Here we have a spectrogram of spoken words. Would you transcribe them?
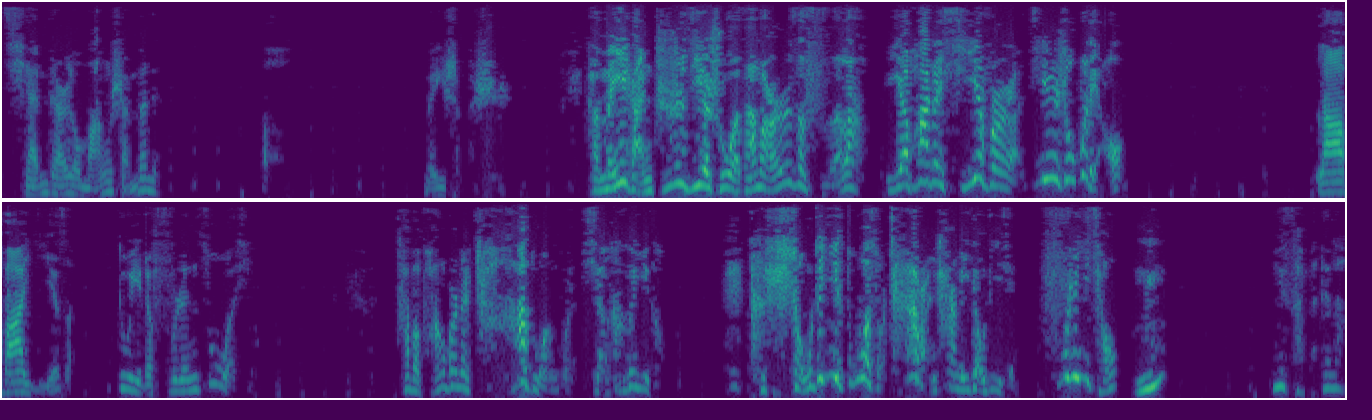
前边又忙什么呢？哦，没什么事。他没敢直接说咱们儿子死了，也怕这媳妇儿啊接受不了。拉把椅子对着夫人坐下，他把旁边那茶端过来，想喝一口，可是手这一哆嗦，茶碗差点没掉地下。夫人一瞧，嗯，你怎么的了？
